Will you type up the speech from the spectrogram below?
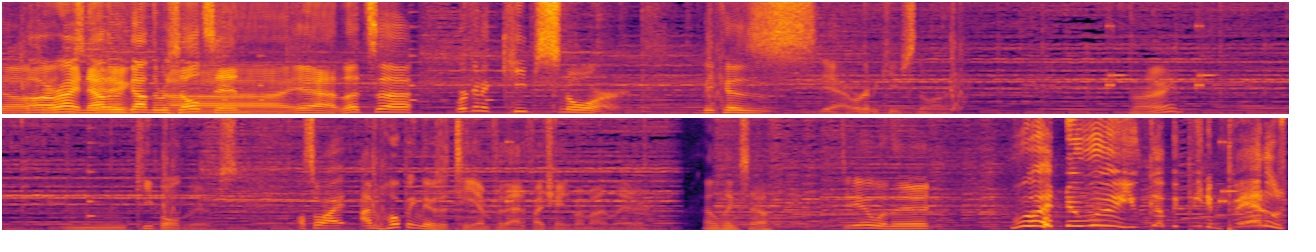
No. Okay, All right, now that we've kidding. gotten the results in. Uh, yeah, let's. Uh, we're gonna keep Snore because yeah, we're gonna keep Snore. All right. Mm, keep old moves. Also, I, I'm hoping there's a TM for that if I change my mind later. I don't think so. Deal with it. What? No way! You got me beating battles,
